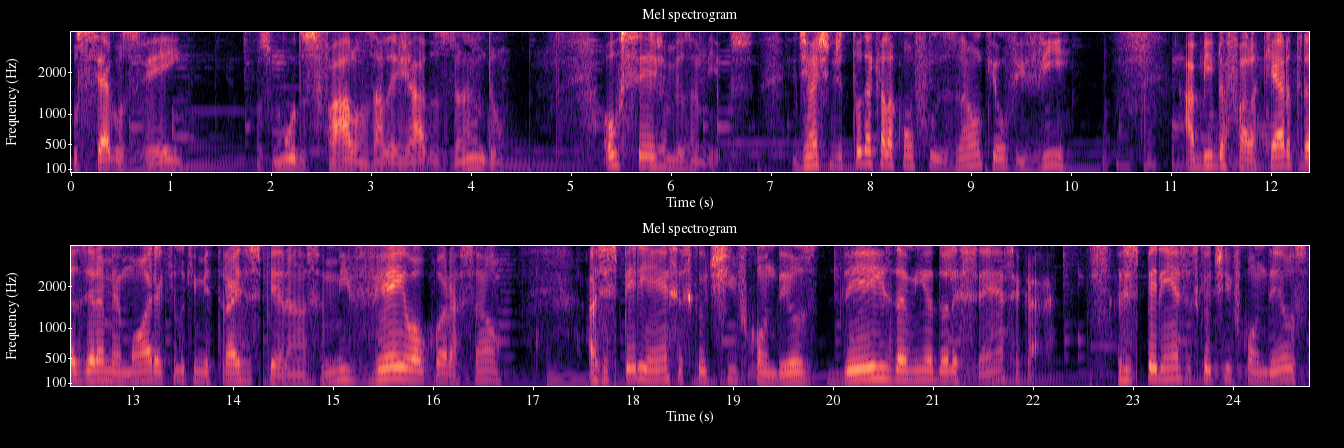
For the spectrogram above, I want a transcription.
Os cegos veem, os mudos falam, os aleijados andam. Ou seja, meus amigos, diante de toda aquela confusão que eu vivi, a Bíblia fala: Quero trazer à memória aquilo que me traz esperança. Me veio ao coração as experiências que eu tive com Deus desde a minha adolescência, cara. As experiências que eu tive com Deus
